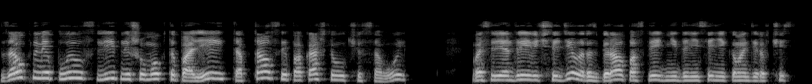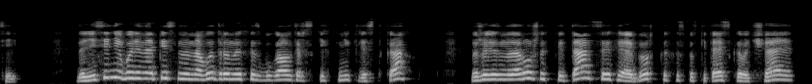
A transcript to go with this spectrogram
За окнами плыл слитный шумок тополей, топтался и покашливал часовой. Василий Андреевич сидел и разбирал последние донесения командиров частей. Донесения были написаны на выдранных из бухгалтерских книг листках, на железнодорожных квитанциях и обертках из-под китайского чая,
